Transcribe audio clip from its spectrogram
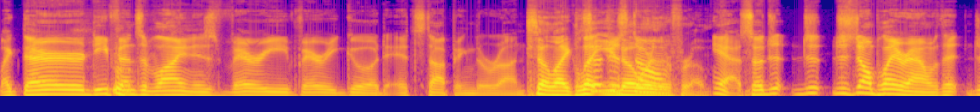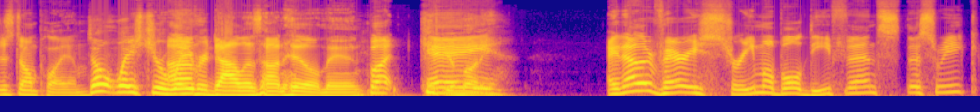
like their defensive line is very, very good at stopping the run. So, like, let So you know where they're from. Yeah, so just, just just don't play around with it. Just don't play them. Don't waste your Um, waiver dollars on Hill, man. But Keep your money. Another very streamable defense this week,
